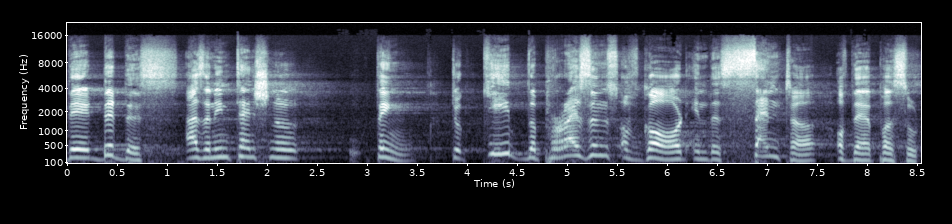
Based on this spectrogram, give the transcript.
they did this as an intentional thing to keep the presence of God in the center of their pursuit.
